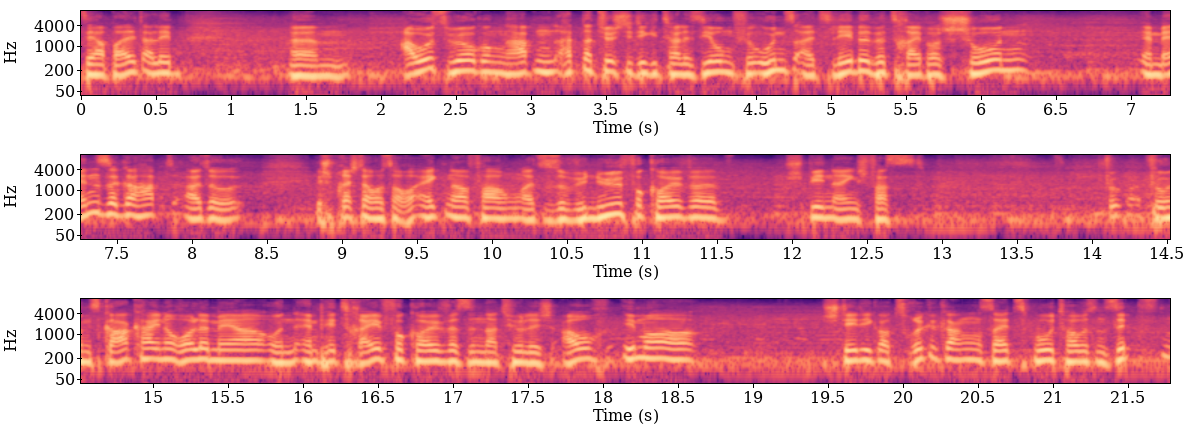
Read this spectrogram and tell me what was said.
sehr bald erleben. Ähm, Auswirkungen haben, hat natürlich die Digitalisierung für uns als Labelbetreiber schon immense gehabt. Also ich spreche daraus auch eigene Erfahrungen. Also so Vinylverkäufe spielen eigentlich fast für, für uns gar keine Rolle mehr. Und MP3-Verkäufe sind natürlich auch immer stetiger zurückgegangen. Seit 2017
